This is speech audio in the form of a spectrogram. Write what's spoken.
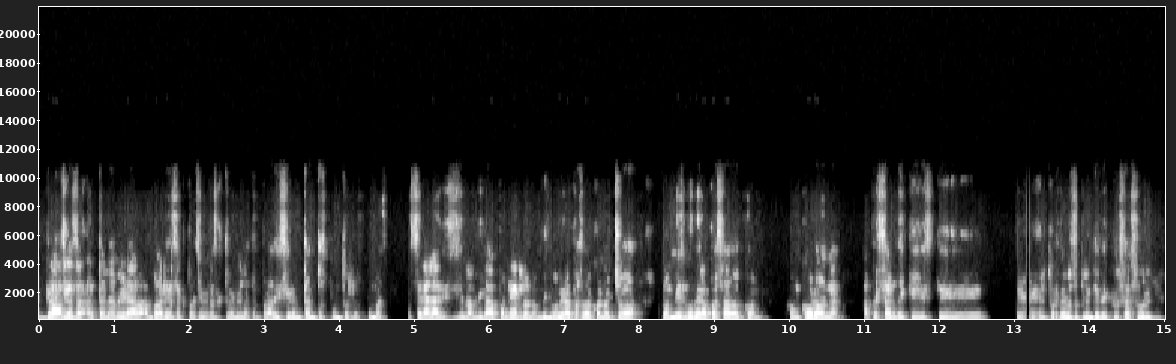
gracias a, Talavera, a varias actuaciones que tuvieron en la temporada, hicieron tantos puntos los Pumas, pues era la decisión obligada a ponerlo. Lo mismo hubiera pasado con Ochoa, lo mismo hubiera pasado con, con Corona, a pesar de que este, eh, el portero suplente de Cruz Azul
